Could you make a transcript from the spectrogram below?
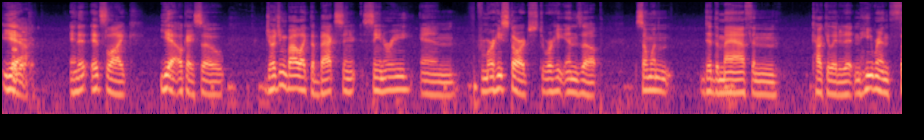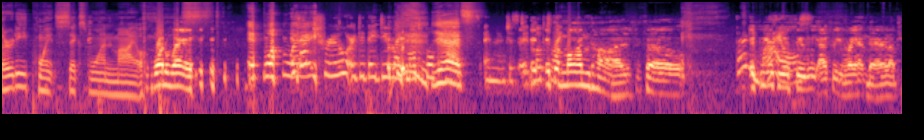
Yeah. Okay. And it, it's like, yeah, okay, so judging by like the back scen- scenery and from where he starts to where he ends up, someone did the math and calculated it, and he ran 30.61 miles One way. in one way. Is that true, or did they do like multiple Yes. cuts and just it It- looked it's like a montage, so thirty if we were to assume he actually ran there, that's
